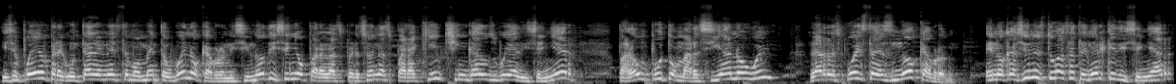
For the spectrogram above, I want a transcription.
Y se pueden preguntar en este momento, bueno cabrón, y si no diseño para las personas, ¿para quién chingados voy a diseñar? ¿Para un puto marciano, güey? La respuesta es no, cabrón. En ocasiones tú vas a tener que diseñar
